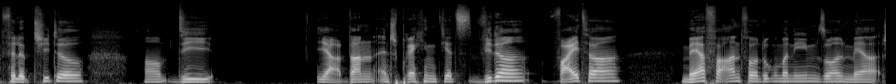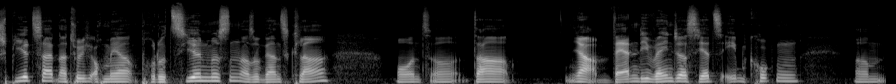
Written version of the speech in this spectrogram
Philipp Cheetel, ähm, die ja dann entsprechend jetzt wieder weiter mehr Verantwortung übernehmen sollen, mehr Spielzeit, natürlich auch mehr produzieren müssen, also ganz klar. Und äh, da ja, werden die Rangers jetzt eben gucken, ähm,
